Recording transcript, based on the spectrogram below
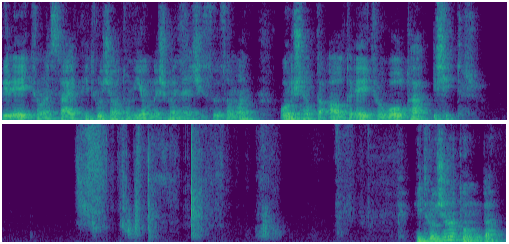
Bir elektrona sahip hidrojen atomu iyonlaşma enerjisi o zaman 13.6 elektrovolta eşittir. Hidrojen atomunda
